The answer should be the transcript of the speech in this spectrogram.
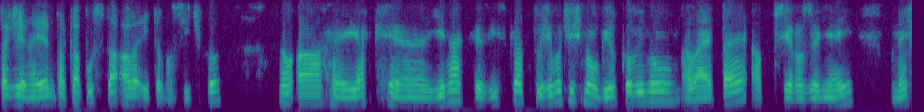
Takže nejen ta kapusta, ale i to masíčko. No a jak eh, jinak získat tu živočišnou bílkovinu lépe a přirozeněji než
